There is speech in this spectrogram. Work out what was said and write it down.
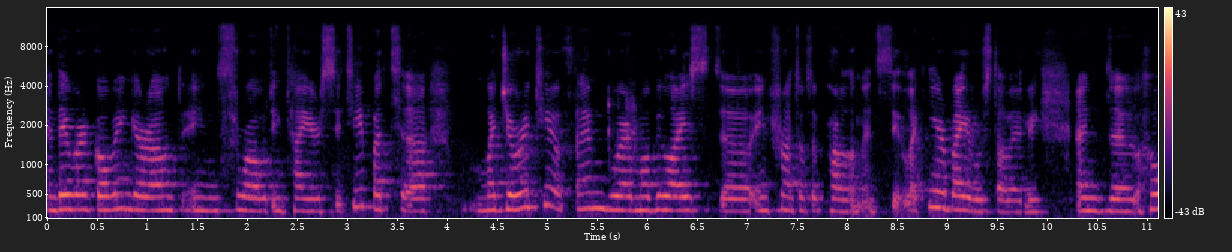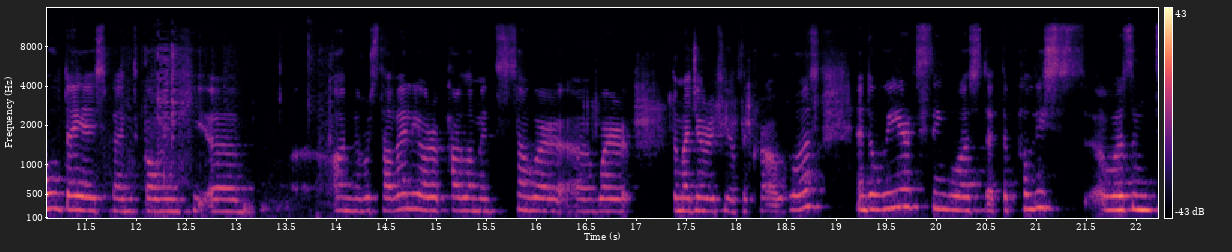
and they were going around in throughout entire city. But uh, majority of them were mobilized uh, in front of the parliament, like nearby Rustaveli. And the whole day I spent going uh, on Rustaveli or a parliament somewhere uh, where the majority of the crowd was. And the weird thing was that the police wasn't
